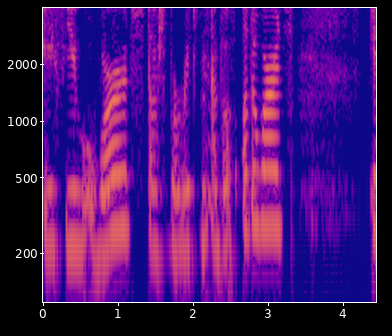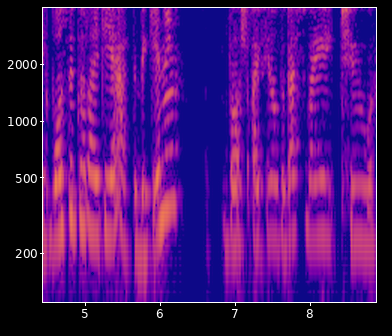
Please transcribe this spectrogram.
a few words that were written above other words. It was a good idea at the beginning, but I feel the best way to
